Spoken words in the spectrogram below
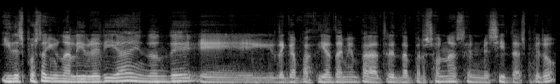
Y después hay una librería en donde de capacidad también para 30 personas en mesitas, pero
